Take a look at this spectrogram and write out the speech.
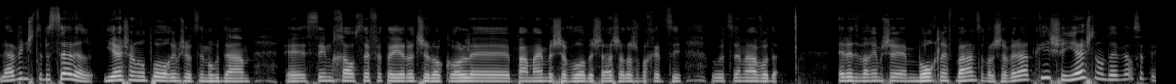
להבין שזה בסדר. יש לנו פה הורים שיוצאים מוקדם, אה, שמחה אוסף את הילד שלו כל אה, פעמיים בשבוע בשעה שלוש וחצי, הוא יוצא מהעבודה. אלה דברים שהם work-life balance, אבל שווה להדגיש שיש לנו diversity.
